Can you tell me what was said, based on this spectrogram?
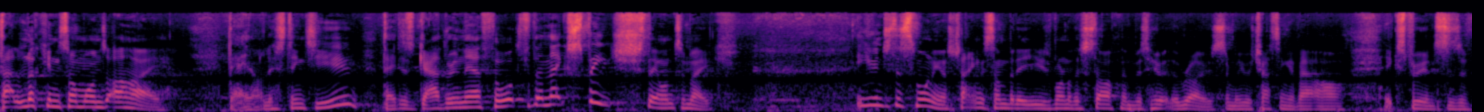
That look in someone's eye they're not listening to you. They're just gathering their thoughts for the next speech they want to make. Even just this morning, I was chatting with somebody who's one of the staff members here at the Rose, and we were chatting about our experiences of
